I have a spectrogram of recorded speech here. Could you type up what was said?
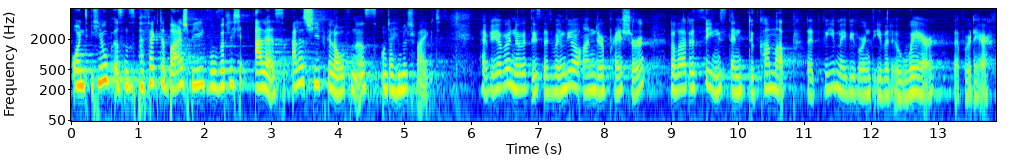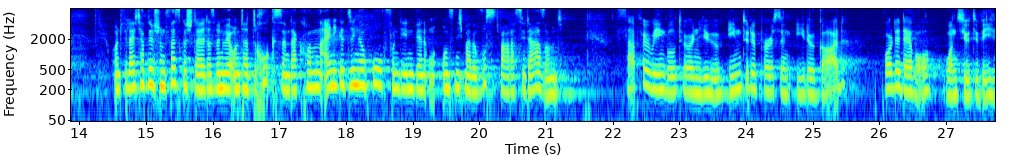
Und Hiob ist das perfekte Beispiel, wo wirklich alles, alles schiefgelaufen ist und der Himmel schweigt. Have you ever noticed that when we are under pressure, a lot of things tend to come up that we maybe weren't even aware that were there. Und vielleicht habt ihr schon festgestellt, dass wenn wir unter Druck sind, da kommen einige Dinge hoch, von denen wir uns nicht mal bewusst waren, dass sie da sind. Suffering will turn you into the person either God or the devil wants you to be.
